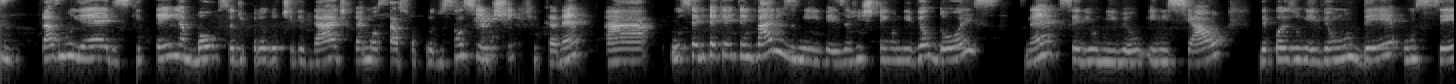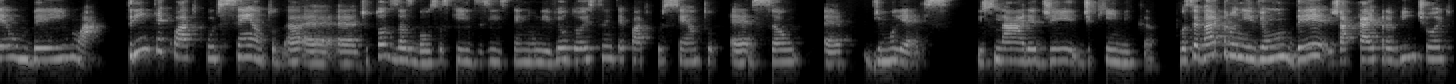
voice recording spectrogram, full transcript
as mulheres que têm a bolsa de produtividade, que vai mostrar a sua produção científica, né? A, o CNPq tem vários níveis. A gente tem o nível 2, né, que seria o nível inicial, depois o nível 1D, 1C, 1B e 1A. 34% é, é, de todas as bolsas que existem no nível 2, 34% é, são de mulheres. Isso na área de, de química. Você vai para o nível 1D, já cai para 28%.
